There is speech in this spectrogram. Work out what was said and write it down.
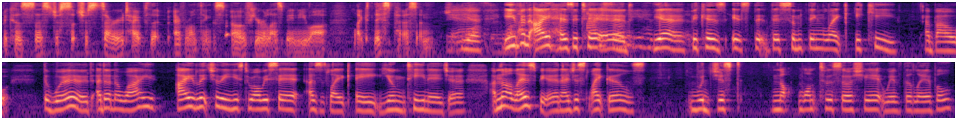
because there's just such a stereotype that everyone thinks, oh, if you're a lesbian, you are like this person. Yeah, even I hesitated. Yeah, because it's th- there's something like icky about the word. I don't know why. I literally used to always say as like a young teenager, I'm not a lesbian. I just like girls. Would just not want to associate with the label,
